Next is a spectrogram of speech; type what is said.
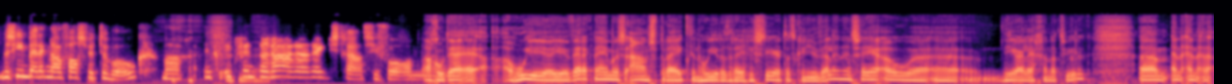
misschien ben ik nou vast weer te woke. Maar ik, ik vind het een rare registratievorm. Nou goed, hè, hoe je je werknemers aanspreekt en hoe je dat registreert, dat kun je wel in een CAO uh, neerleggen natuurlijk. Um, en, en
